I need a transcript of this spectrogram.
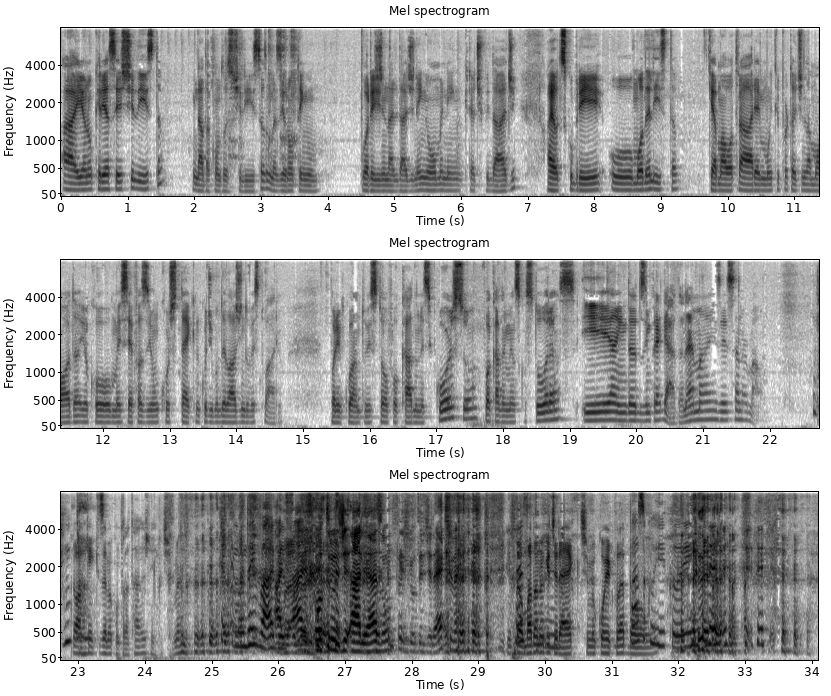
Aí eu não queria ser estilista, nada contra os estilistas, mas eu não tenho originalidade nenhuma, nem criatividade. Aí eu descobri o modelista, que é uma outra área muito importante na moda, e eu comecei a fazer um curso técnico de modelagem do vestuário. Por enquanto estou focado nesse curso, focado nas minhas costuras e ainda desempregada, né? Mas isso é normal. Ó, quem quiser me contratar, gente. manda. Mandem vagas. Aliás, outro di... Aliás, vamos fazer outro direct, né? Então, manda no direct, meu currículo é bom. Passa o currículo, hein?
